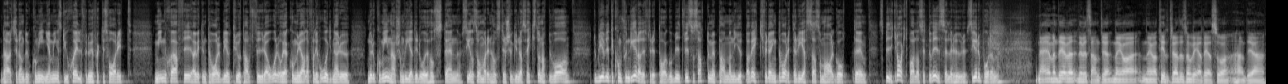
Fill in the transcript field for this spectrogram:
det här sedan du kom in. Jag minns det ju själv för du har ju faktiskt varit min chef i, jag vet inte vad det blev, tre och ett halvt, fyra år och jag kommer i alla fall ihåg när du, när du kom in här som vd då i hösten, sensommaren hösten 2016 att du var du blev lite konfunderad efter ett tag och bitvis så satt du med pannan i djupa veck för det har inte varit en resa som har gått eh, spikrakt på alla sätt och vis eller hur ser du på den? Nej men det är väl, det är väl sant. Jag, när, jag, när jag tillträdde som vd så hade jag Eh,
